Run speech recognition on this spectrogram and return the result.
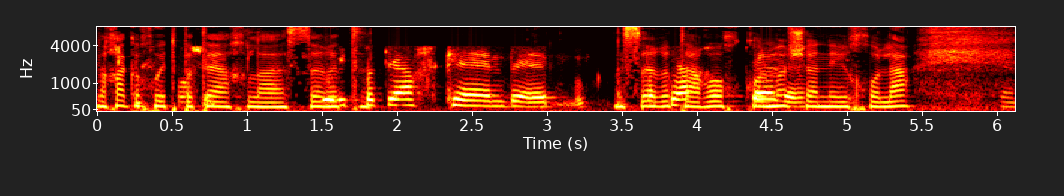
ואחר כך הוא התפתח לסרט... הוא התפתח, כן. לסרט הארוך, כל מה שאני יכולה. כן.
